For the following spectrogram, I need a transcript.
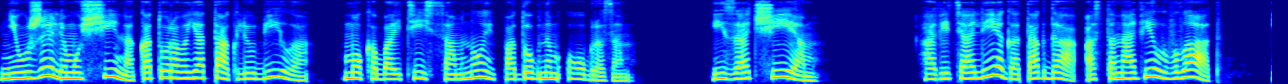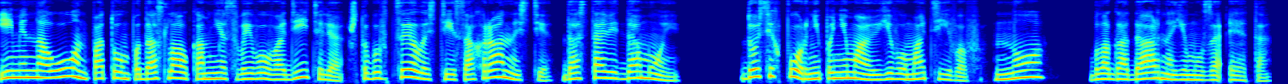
Неужели мужчина, которого я так любила, мог обойтись со мной подобным образом? И зачем? А ведь Олега тогда остановил Влад, Именно он потом подослал ко мне своего водителя, чтобы в целости и сохранности доставить домой. До сих пор не понимаю его мотивов, но благодарна ему за это.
